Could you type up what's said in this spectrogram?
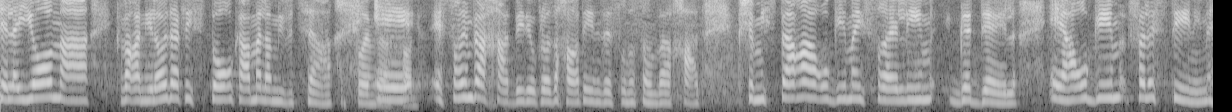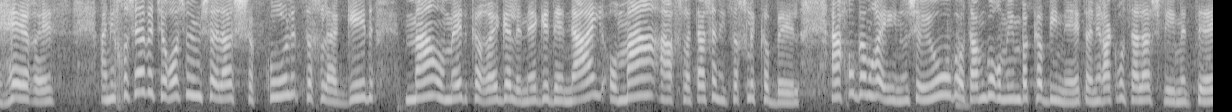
של היום, ה... כבר אני לא יודעת לספור כמה למבצע. 21. 21, אה, בדיוק, לא זכרתי אם זה 2021. כשמספר ההרוגים הישראלים גדל, אה, הרוגים פלסטינים, הרס, אני חושבת שראש ממשלה שקול צריך להגיד מה עומד כרגע לנגד עיניי, או מה ההחלטה שאני צריך לקבל. אנחנו גם ראינו שהיו אותם גורמים בקבינט, אני רק רוצה להשלים את זה,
